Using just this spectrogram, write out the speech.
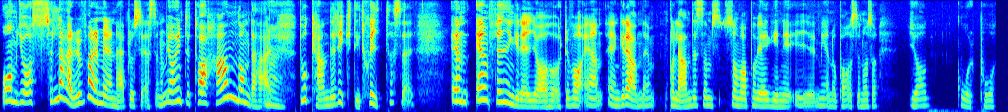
om jag slarvar med den här processen, om jag inte tar hand om det här, Nej. då kan det riktigt skita sig. En, en fin grej jag har hört, det var en, en granne på landet som, som var på väg in i, i menopausen. Hon sa, jag går på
